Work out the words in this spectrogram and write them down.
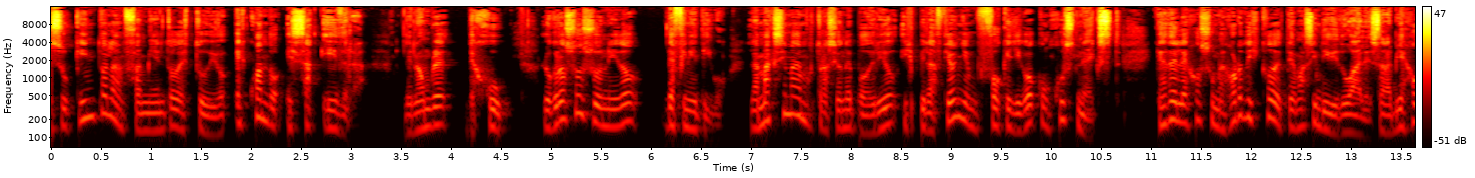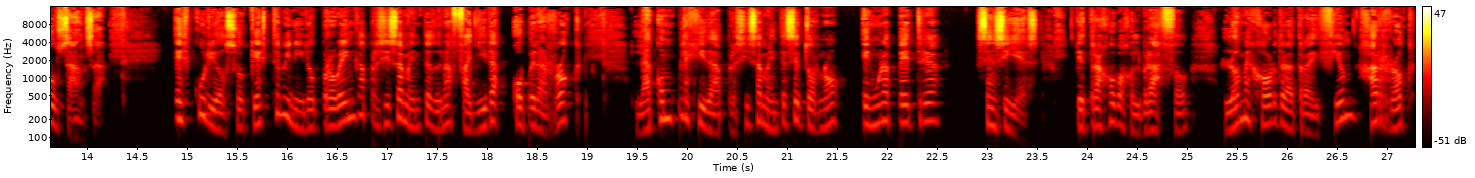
su quinto lanzamiento de estudio es cuando esa hidra, de nombre The Who, logró su sonido definitivo. La máxima demostración de poderío, inspiración y enfoque llegó con Who's Next, que es de lejos su mejor disco de temas individuales, a la vieja usanza. Es curioso que este vinilo provenga precisamente de una fallida ópera rock. La complejidad precisamente se tornó en una pétrea sencillez, que trajo bajo el brazo lo mejor de la tradición hard rock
